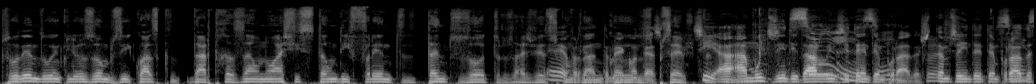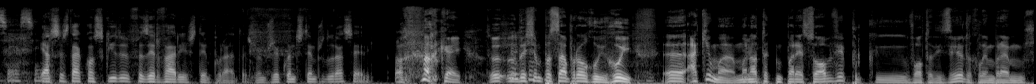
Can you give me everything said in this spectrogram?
Podendo encolher os ombros e quase que dar-te razão, não acho isso tão diferente de tantos outros, às vezes, É com verdade, quem também cruzo, acontece. percebes? Sim, Portanto, há, há muitos indie darlings Sim, e têm sim. temporadas. Pois. Estamos ainda em temporada. Sim. Elsa está a conseguir fazer várias temporadas. Vamos ver quantos tempos dura a série. Ok, deixa-me passar para o Rui. Rui, uh, há aqui uma, uma nota que me parece óbvia, porque, volto a dizer, relembramos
